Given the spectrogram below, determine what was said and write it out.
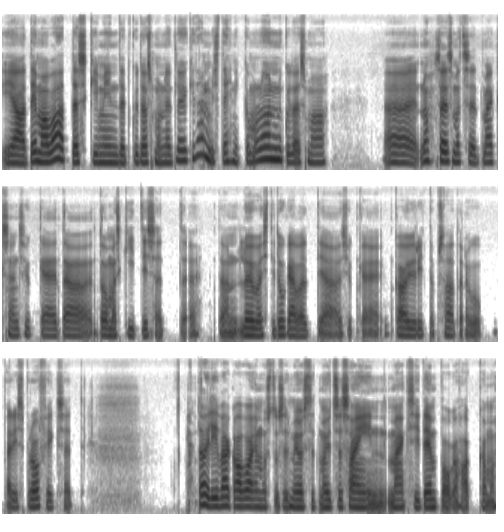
ja tema vaataski mind, et kuidas mul need löögid on, mis tehnika mul on, kuidas ma äh, noh, selles mõttes, et Max on niisugune, ta, Toomas kiitis, et äh, ta on, lööb hästi tugevalt ja niisugune ka üritab saada nagu päris profiks, et ta oli väga vaimustuses minust, et ma üldse sain Maxi tempoga hakkama.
